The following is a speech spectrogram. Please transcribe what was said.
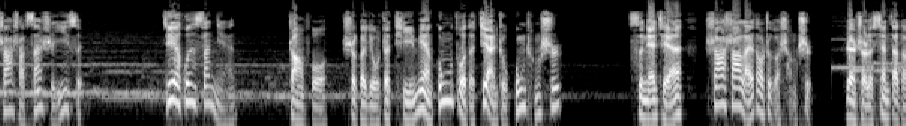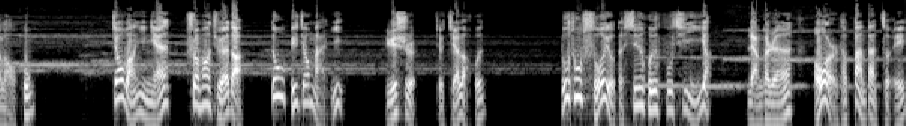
莎莎三十一岁，结婚三年，丈夫是个有着体面工作的建筑工程师。四年前，莎莎来到这个城市，认识了现在的老公。交往一年，双方觉得都比较满意，于是就结了婚。如同所有的新婚夫妻一样，两个人偶尔的拌拌嘴，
